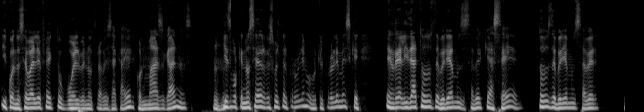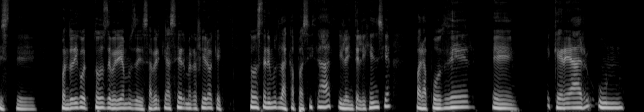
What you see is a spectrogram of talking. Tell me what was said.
Y cuando se va el efecto vuelven otra vez a caer con más ganas. Y es porque no se ha resuelto el problema, porque el problema es que en realidad todos deberíamos de saber qué hacer, todos deberíamos saber, este, cuando digo todos deberíamos de saber qué hacer, me refiero a que todos tenemos la capacidad y la inteligencia para poder eh, crear un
